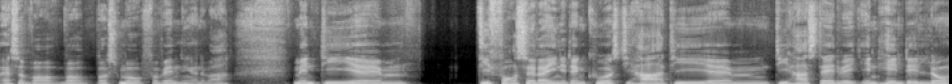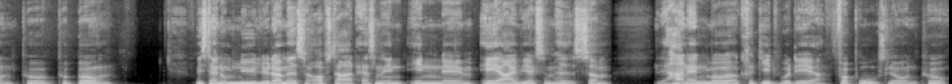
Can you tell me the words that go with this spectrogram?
altså hvor, hvor, hvor små forventningerne var. Men de, øh, de fortsætter egentlig den kurs, de har. De, øh, de har stadigvæk en hel del lån på, på bogen. Hvis der er nogle nye lyttere med, så opstart er sådan en, en øh, AI-virksomhed, som har en anden måde at kreditvurdere forbrugslån på.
